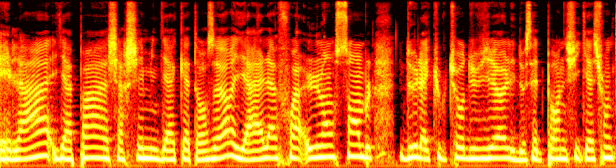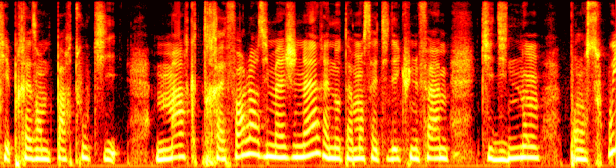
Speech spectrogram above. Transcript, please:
Et là, il n'y a pas à chercher midi à 14h, il y a à la fois l'ensemble de la culture du viol et de cette pornification qui est présente partout, qui marque très fort leurs imaginaires, et notamment cette idée qu'une femme qui dit non pense oui.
